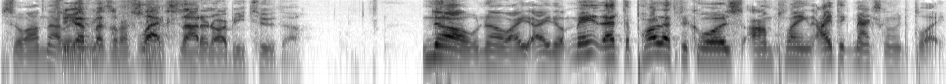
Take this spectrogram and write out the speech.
so I'm not. So really you have him as a flex, not an RB2, though. No, no, I, I don't. May, that the part of that's because I'm playing. I think Mack's going to play.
